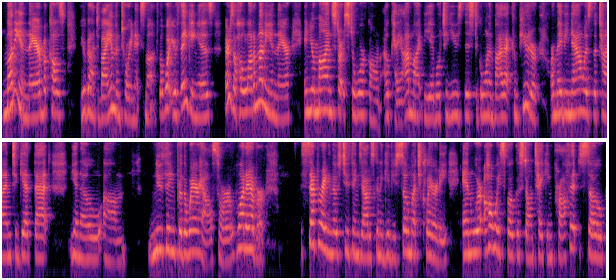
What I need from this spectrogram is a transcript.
money in there because you're going to, have to buy inventory next month. But what you're thinking is there's a whole lot of money in there, and your mind starts to work on, okay, I might be able to use this to go on and buy that computer, or maybe now is the time to get that, you know. Um, new thing for the warehouse or whatever separating those two things out is going to give you so much clarity and we're always focused on taking profit so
